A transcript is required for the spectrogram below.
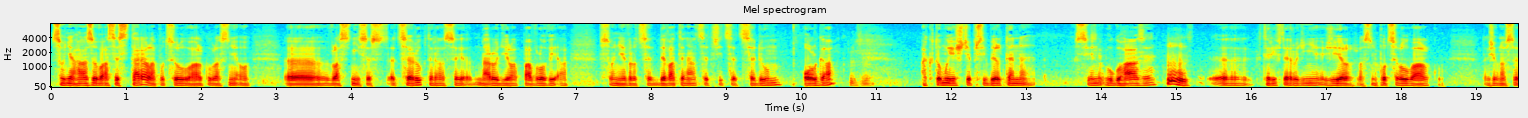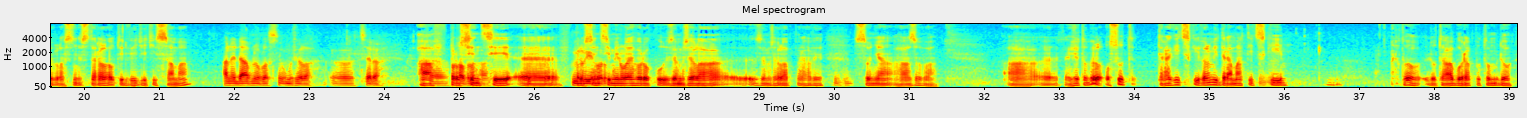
Sonja Házová se starala po celou válku vlastně o e, vlastní dceru, která se narodila Pavlovi a Soně v roce 1937, Olga. Mm-hmm. A k tomu ještě přibyl ten syn Hugo Háze, mm-hmm. který v té rodině žil vlastně po celou válku. Takže ona se vlastně starala o ty dvě děti sama. A nedávno vlastně umřela uh, dcera. A v prosinci, v prosinci minulého roku zemřela, zemřela právě mm-hmm. Sonja Házová. A, takže to byl osud tragický, velmi dramatický. Mm-hmm do, toho, do tábora, potom do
